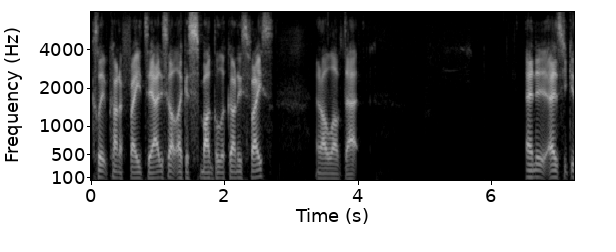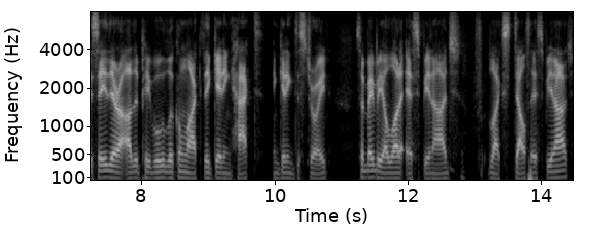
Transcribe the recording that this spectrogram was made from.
clip kind of fades out, he's got like a smug look on his face. And I love that. And it, as you can see, there are other people looking like they're getting hacked and getting destroyed. So maybe a lot of espionage, like stealth espionage.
